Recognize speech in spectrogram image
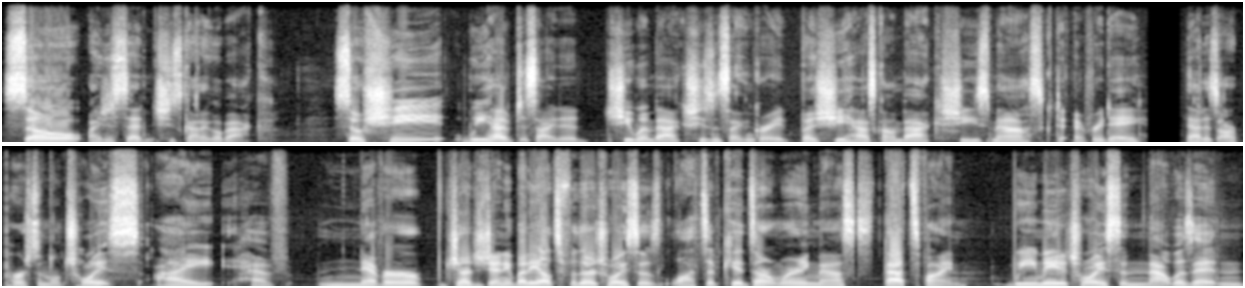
So I just said she's got to go back. So she, we have decided she went back. She's in second grade, but she has gone back. She's masked every day. That is our personal choice. I have never judged anybody else for their choices. Lots of kids aren't wearing masks. That's fine. We made a choice and that was it. And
